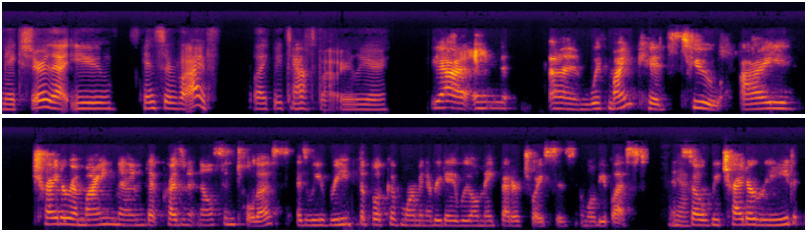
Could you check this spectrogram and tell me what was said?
make sure that you can survive, like we talked yeah. about earlier. Yeah, and um, with my kids too, I try to remind them that President Nelson told us as we read the Book of Mormon every day, we will make better choices and we'll be blessed. And yeah. so we try to read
